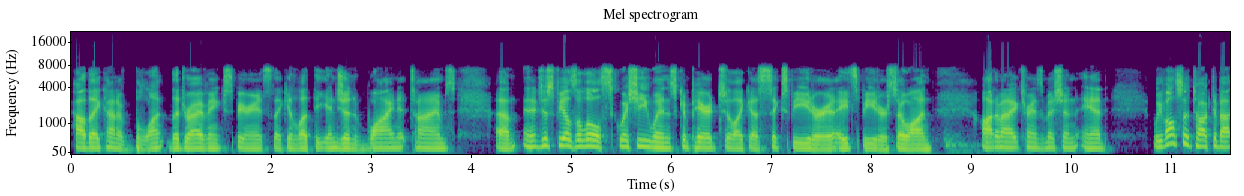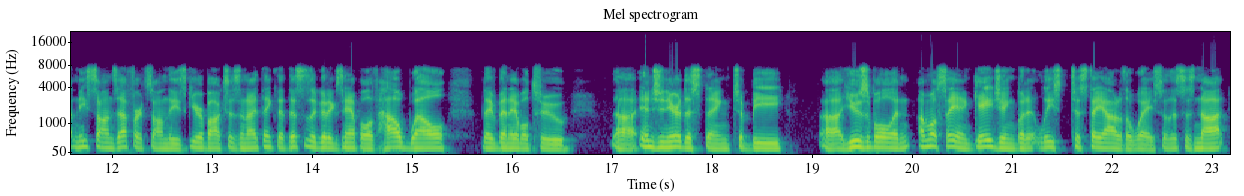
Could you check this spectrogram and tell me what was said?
how they kind of blunt the driving experience. They can let the engine whine at times. Um, and it just feels a little squishy when it's compared to like a six speed or an eight speed or so on automatic transmission. And we've also talked about Nissan's efforts on these gearboxes. And I think that this is a good example of how well they've been able to uh, engineer this thing to be uh, usable and I won't say engaging, but at least to stay out of the way. So this is not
